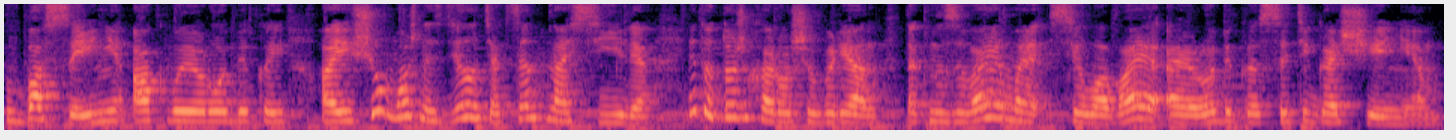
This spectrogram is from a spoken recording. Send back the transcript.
в бассейне акваэробикой, а еще можно сделать акцент на силе. Это тоже хороший вариант, так называемая силовая аэробика с отягощением.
